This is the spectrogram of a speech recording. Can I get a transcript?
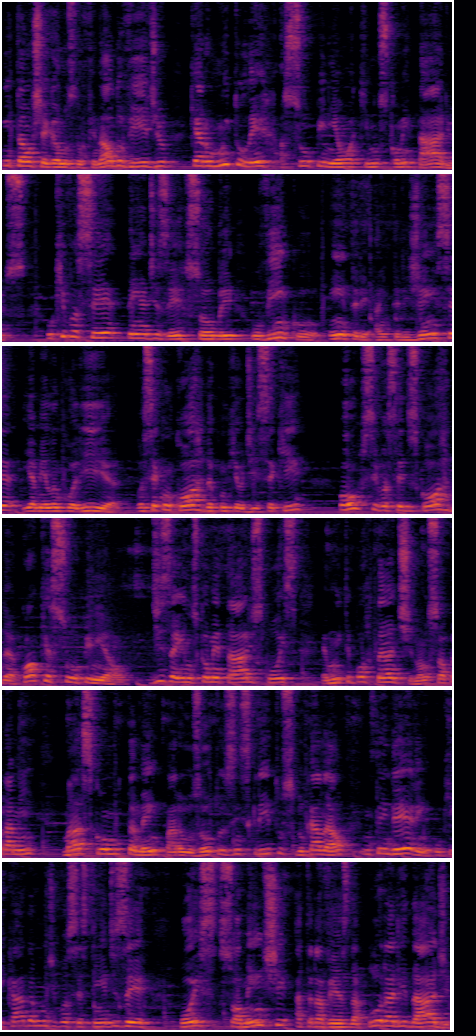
Então chegamos no final do vídeo, quero muito ler a sua opinião aqui nos comentários. O que você tem a dizer sobre o vínculo entre a inteligência e a melancolia? Você concorda com o que eu disse aqui? Ou se você discorda, qual que é a sua opinião? Diz aí nos comentários, pois é muito importante, não só para mim, mas como também para os outros inscritos do canal entenderem o que cada um de vocês tem a dizer, pois somente através da pluralidade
